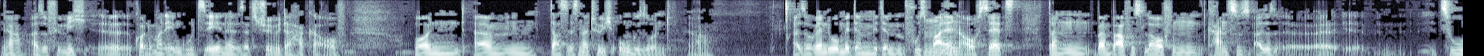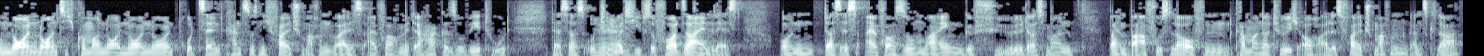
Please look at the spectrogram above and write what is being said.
Ja, also für mich äh, konnte man eben gut sehen, er setzt schön mit der Hacke auf. Und ähm, das ist natürlich ungesund. Ja. Also wenn du mit dem, mit dem Fußballen mhm. aufsetzt, dann beim Barfußlaufen kannst du es, also äh, zu 99,999 Prozent kannst du es nicht falsch machen, weil es einfach mit der Hacke so weh tut, dass das ultimativ ja. sofort sein lässt. Und das ist einfach so mein Gefühl, dass man beim Barfußlaufen kann man natürlich auch alles falsch machen, ganz klar.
